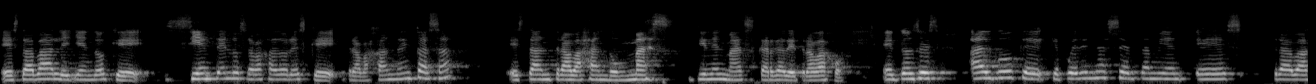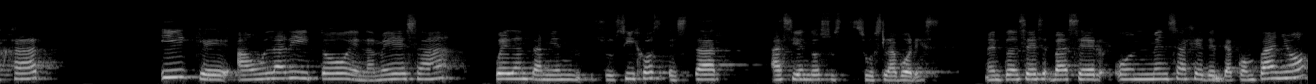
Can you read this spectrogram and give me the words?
Estaba leyendo que sienten los trabajadores que trabajando en casa están trabajando más, tienen más carga de trabajo. Entonces, algo que, que pueden hacer también es trabajar y que a un ladito en la mesa puedan también sus hijos estar haciendo sus, labores. Entonces va a ser un mensaje de te acompaño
